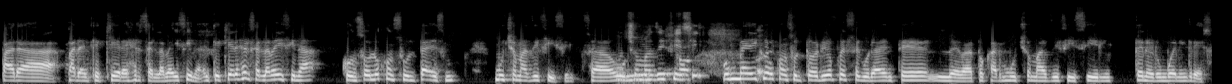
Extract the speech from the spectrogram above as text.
para, para el que quiere ejercer la medicina. El que quiere ejercer la medicina con solo consulta es mucho más difícil. O sea, mucho un más médico, difícil. Un médico de consultorio, pues seguramente le va a tocar mucho más difícil tener un buen ingreso.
